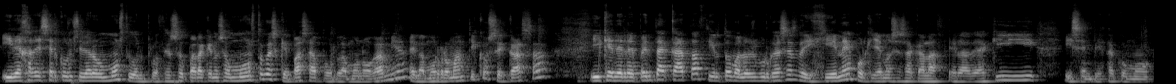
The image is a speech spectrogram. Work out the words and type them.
y deja de ser considerado un monstruo. El proceso para que no sea un monstruo es que pasa por la monogamia, el amor romántico, se casa, y que de repente acata ciertos valores burgueses de higiene porque ya no se saca la cera de aquí y se empieza como,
